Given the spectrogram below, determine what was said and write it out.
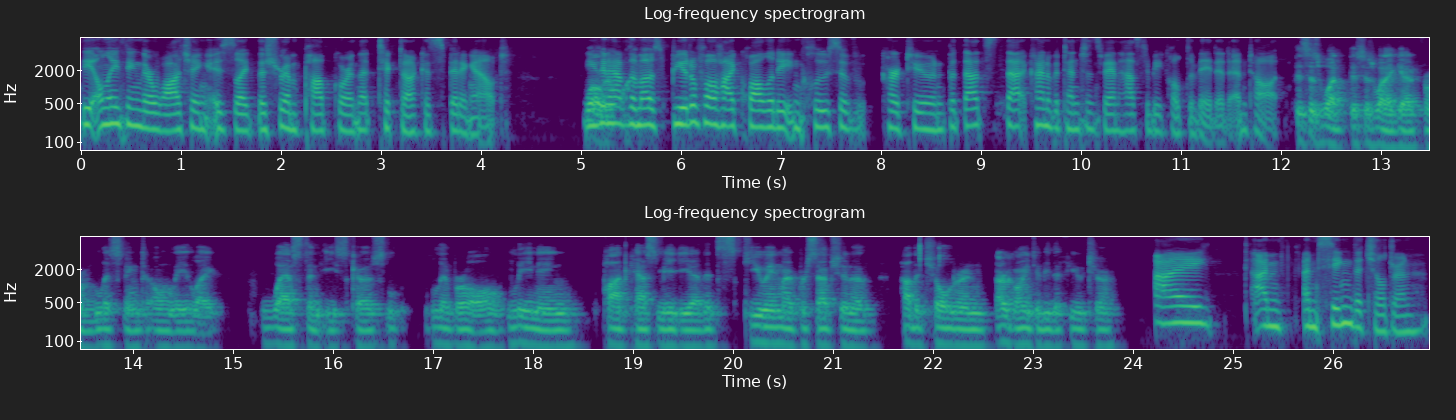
the only thing they're watching is like the shrimp popcorn that tiktok is spitting out you Well, can they're have the most beautiful high quality inclusive cartoon but that's that kind of attention span has to be cultivated and taught this is what this is what I get from listening to only like West and East Coast liberal leaning podcast media that's skewing my perception of how the children are going to be the future. i i'm i'm seeing the children.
